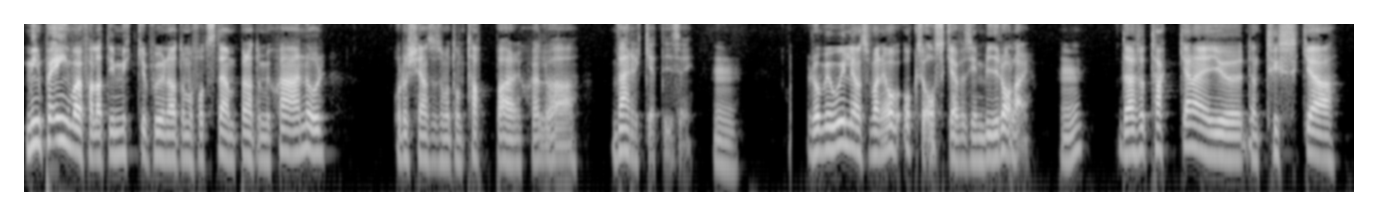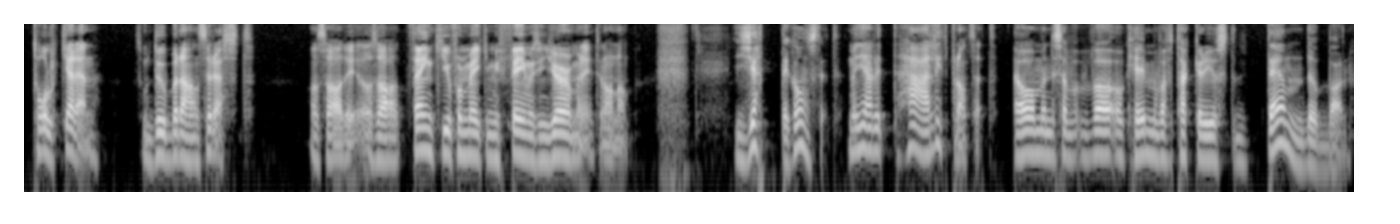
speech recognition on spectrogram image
Min poäng var i alla fall att det är mycket på grund av att de har fått stämpeln att de är stjärnor och då känns det som att de tappar själva verket i sig. Mm. Robin Williams vann ju också Oscar för sin biroll här. Mm. Där så tackar han ju den tyska tolkaren som dubbade hans röst och sa, det, och sa Thank you for making me famous in Germany till honom. Jättekonstigt. Men jävligt härligt på något sätt. Ja, men det är så va, okej, men varför tackar du just den dubban?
